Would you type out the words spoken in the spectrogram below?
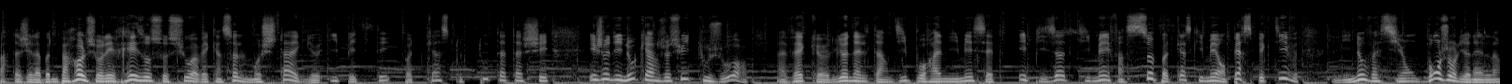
à partager la bonne parole sur les réseaux sociaux avec un seul hashtag IPT podcast tout attaché. Et je dis nous car je suis toujours avec euh, Lionel Tardy pour animer cet épisode qui met, enfin ce podcast qui met en perspective l'innovation. Bonjour Lionel.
